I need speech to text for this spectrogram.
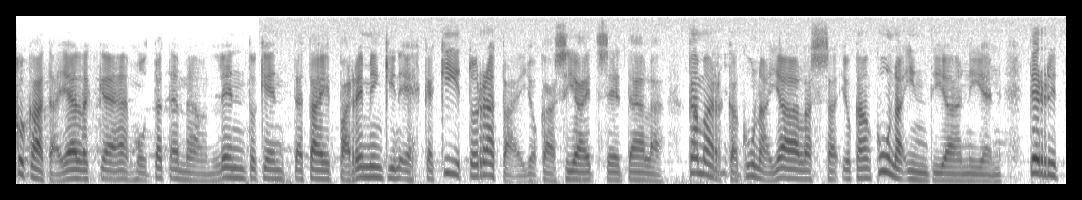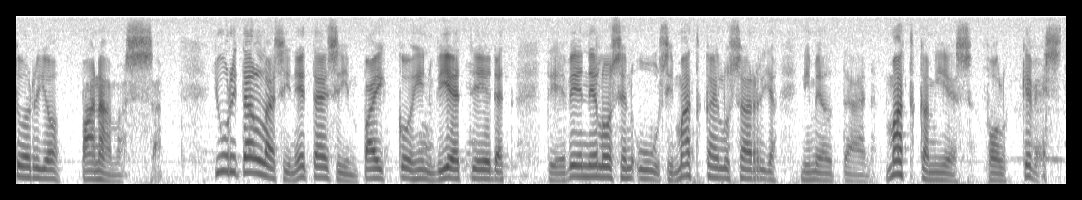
Uskokaa tai älkää, mutta tämä on lentokenttä tai paremminkin ehkä kiittorata, joka sijaitsee täällä Kamarka Kunajaalassa, joka on Kuna-Intiaanien territorio Panamassa. Juuri tällaisiin etäisiin paikkoihin vie teidät TV4 uusi matkailusarja nimeltään Matkamies Folke West.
